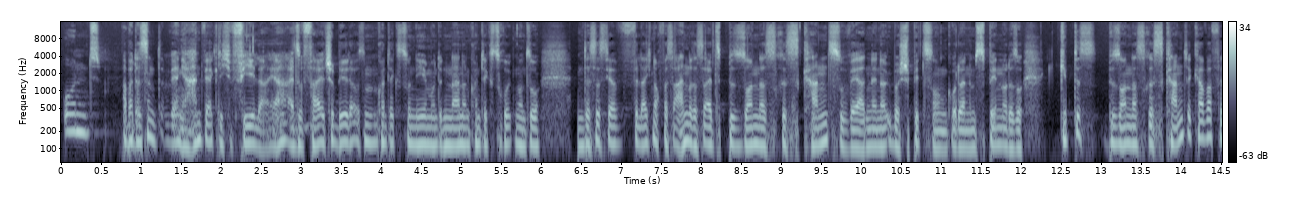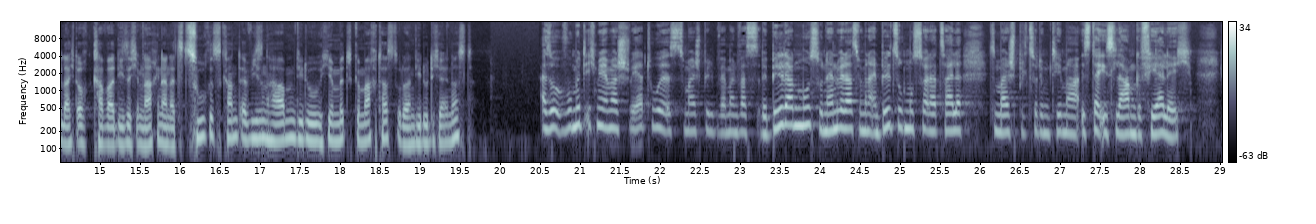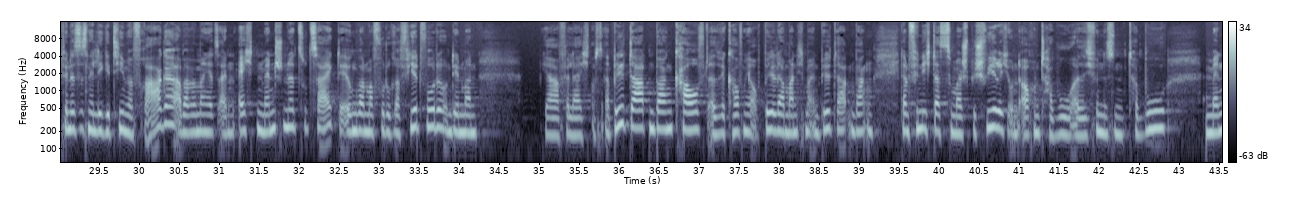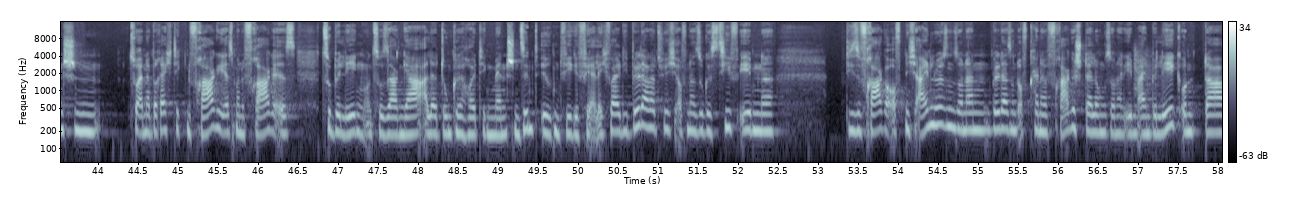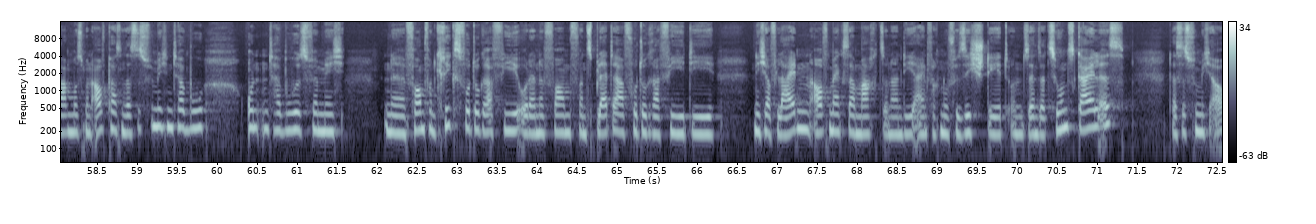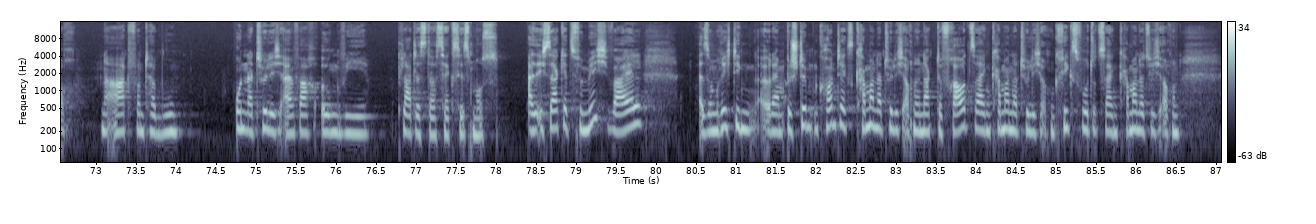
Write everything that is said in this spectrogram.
Und Aber das sind, wären ja handwerkliche Fehler, ja. Also falsche Bilder aus dem Kontext zu nehmen und in einen anderen Kontext zu rücken und so. Das ist ja vielleicht noch was anderes, als besonders riskant zu werden in einer Überspitzung oder in einem Spin oder so. Gibt es besonders riskante Cover, vielleicht auch Cover, die sich im Nachhinein als zu riskant erwiesen haben, die du hier mitgemacht hast oder an die du dich erinnerst? Also womit ich mir immer schwer tue, ist zum Beispiel, wenn man was bebildern muss, so nennen wir das, wenn man ein Bild suchen muss zu einer Zeile, zum Beispiel zu dem Thema, ist der Islam gefährlich? Ich finde, das ist eine legitime Frage, aber wenn man jetzt einen echten Menschen dazu zeigt, der irgendwann mal fotografiert wurde und den man ja vielleicht aus einer Bilddatenbank kauft, also wir kaufen ja auch Bilder manchmal in Bilddatenbanken, dann finde ich das zum Beispiel schwierig und auch ein Tabu. Also ich finde es ein Tabu, Menschen zu einer berechtigten Frage, die erstmal eine Frage ist, zu belegen und zu sagen, ja, alle dunkelhäutigen Menschen sind irgendwie gefährlich, weil die Bilder natürlich auf einer Suggestivebene diese Frage oft nicht einlösen, sondern Bilder sind oft keine Fragestellung, sondern eben ein Beleg. Und da muss man aufpassen, das ist für mich ein Tabu. Und ein Tabu ist für mich eine Form von Kriegsfotografie oder eine Form von Splatter-Fotografie, die nicht auf Leiden aufmerksam macht, sondern die einfach nur für sich steht und sensationsgeil ist. Das ist für mich auch eine Art von Tabu. Und natürlich einfach irgendwie plattester Sexismus. Also ich sage jetzt für mich, weil also im richtigen oder im bestimmten Kontext kann man natürlich auch eine nackte Frau zeigen, kann man natürlich auch ein Kriegsfoto zeigen, kann man natürlich auch einen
